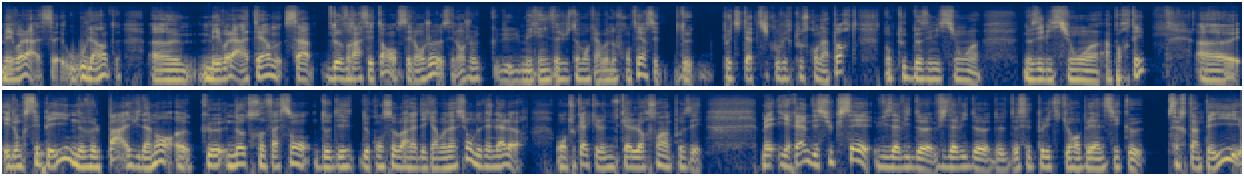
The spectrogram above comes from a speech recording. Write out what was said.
mais voilà, ou l'Inde. mais voilà, à terme, ça devra s'étendre, c'est l'enjeu, c'est l'enjeu du mécanisme d'ajustement carbone aux frontières, c'est de petit à petit couvrir tout ce qu'on apporte, donc toutes nos émissions, nos émissions importées. et donc ces pays ne veulent pas évidemment que notre façon de, de concevoir la décarbonation devienne la leur, ou en tout cas qu'elle leur soit imposée. Mais il y a quand même des succès vis-à-vis de, vis-à-vis de, de, de cette politique européenne, c'est que certains pays,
